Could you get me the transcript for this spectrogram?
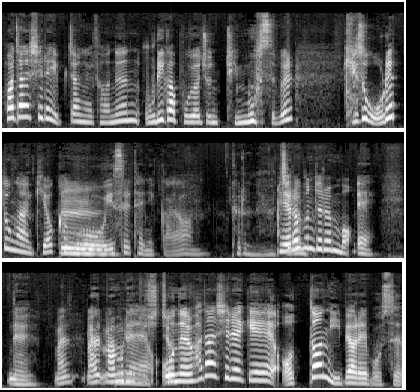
화장실의 입장에서는 우리가 보여준 뒷모습을 계속 오랫동안 기억하고 음. 있을 테니까요. 그러네요. 여러분들은 뭐, 네. 네. 마, 마, 마 무리 네. 주시죠. 오늘 화장실에게 어떤 이별의 모습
